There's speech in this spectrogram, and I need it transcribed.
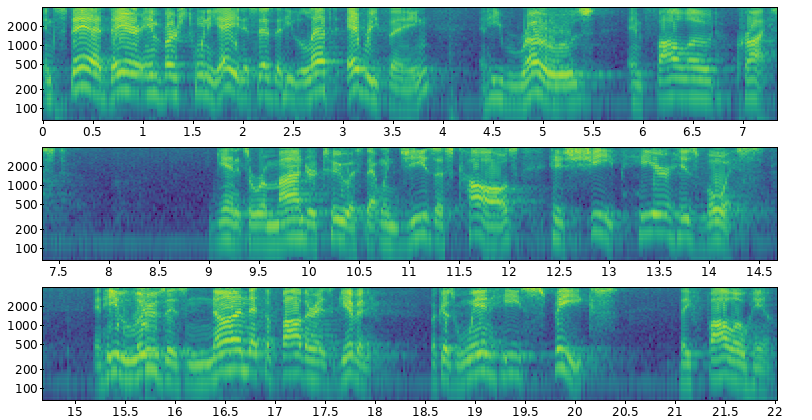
Instead, there in verse 28, it says that he left everything and he rose and followed Christ. Again, it's a reminder to us that when Jesus calls, his sheep hear his voice, and he loses none that the Father has given him, because when he speaks, they follow him.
